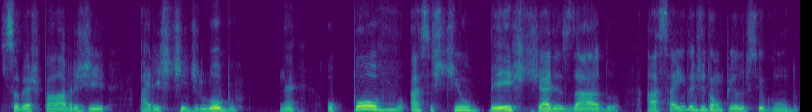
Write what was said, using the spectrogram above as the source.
sob as palavras de Aristide Lobo, né? O povo assistiu bestializado à saída de Dom Pedro II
